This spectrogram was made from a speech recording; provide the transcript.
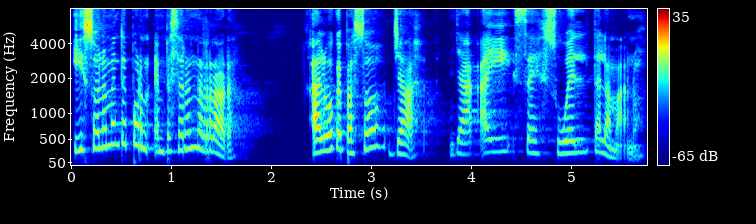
y solamente por empezar a narrar algo que pasó, ya, ya ahí se suelta la mano.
